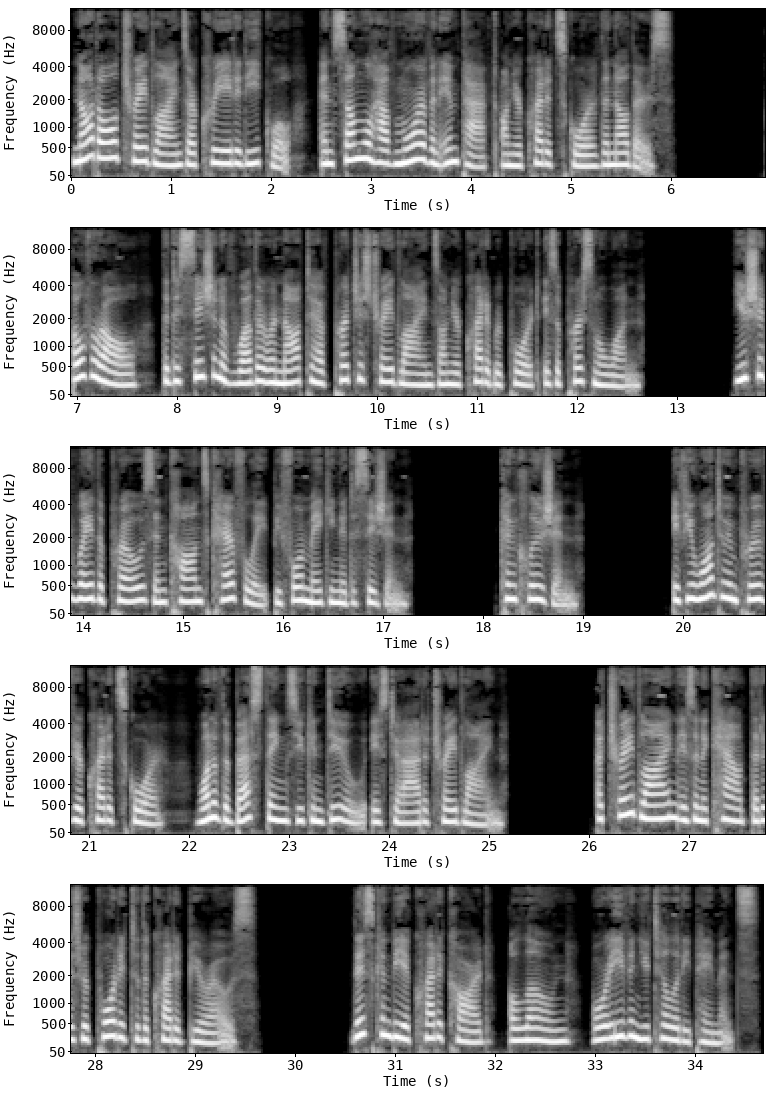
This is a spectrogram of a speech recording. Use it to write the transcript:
Not all trade lines are created equal, and some will have more of an impact on your credit score than others. Overall, the decision of whether or not to have purchase trade lines on your credit report is a personal one. You should weigh the pros and cons carefully before making a decision. Conclusion if you want to improve your credit score, one of the best things you can do is to add a trade line. A trade line is an account that is reported to the credit bureaus. This can be a credit card, a loan, or even utility payments.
